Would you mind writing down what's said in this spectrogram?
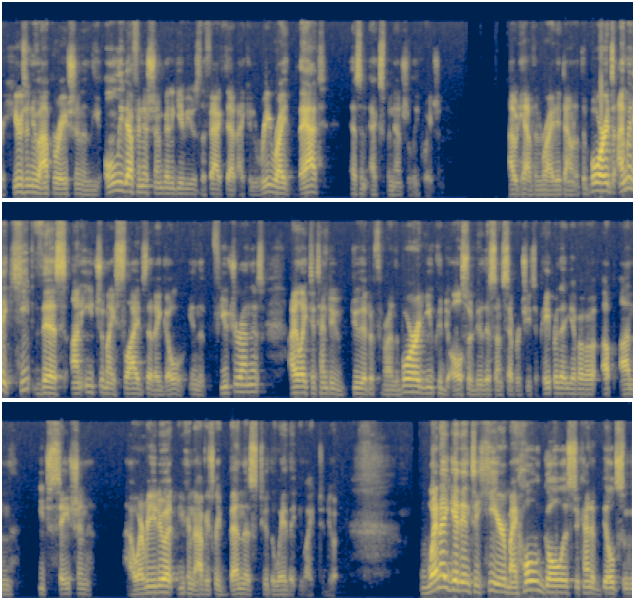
or here's a new operation, and the only definition I'm going to give you is the fact that I can rewrite that as an exponential equation. I would have them write it down at the boards. I'm going to keep this on each of my slides that I go in the future on this. I like to tend to do that on the board. You could also do this on separate sheets of paper that you have up on each station However you do it, you can obviously bend this to the way that you like to do it. When I get into here, my whole goal is to kind of build some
